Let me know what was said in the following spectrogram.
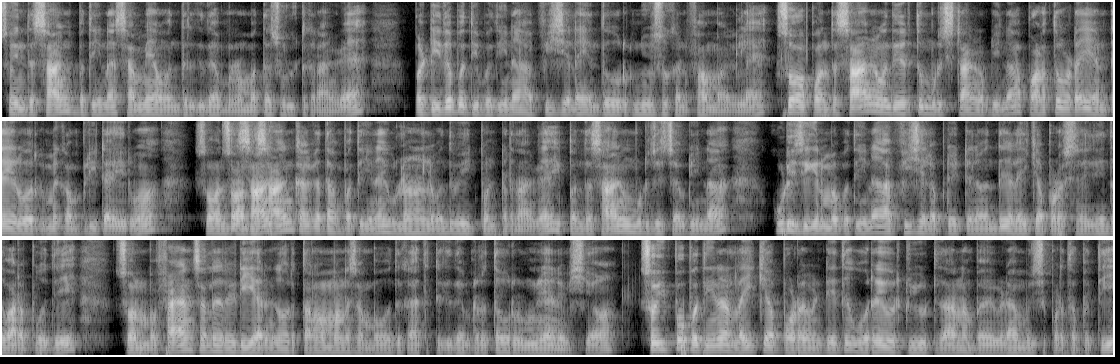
ஸோ இந்த சாங் பார்த்தீங்கன்னா செம்மையாக வந்திருக்குது அப்படின்ற மாதிரி தான் சொல்லிட்டு இருக்காங்க பட் இதை பற்றி பார்த்தீங்கன்னா அஃபிஷியலாக எந்த ஒரு நியூஸும் கன்ஃபார்ம் ஆகலை. ஸோ அப்போ அந்த சாங் வந்து எடுத்து முடிச்சிட்டாங்க அப்படின்னா படத்தோட என்டையர் ஒர்க்குமே கம்ப்ளீட் ஆயிரும். ஸோ அந்த சாங்காக தான் பார்த்தீங்கன்னா இவ்வளோ நாள் வந்து வெயிட் பண்ணிட்டு இருந்தாங்க இப்போ அந்த சாங் முடிஞ்சிச்சு அப்படின்னா கூடி சீக்கிரமாக பார்த்தீங்கன்னா அஃபிஷியல் அப்டேட்டில் வந்து லைக்கா ப்ரொடக்ஷன்லேருந்து வரப்போகுது. ஸோ நம்ம ஃபேன்ஸ் எல்லாம் ரெடியாக இருங்க. ஒரு தரமான சம்பவம் வந்து காத்துட்டு இருக்குது அப்படின்றத ஒரு உண்மையான விஷயம். ஸோ இப்போ பார்த்தீங்கன்னா லைக்கா போட வேண்டியது ஒரே ஒரு ட்வியூட் தான் நம்ம விடாமுயற்சி படத்தை பற்றி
